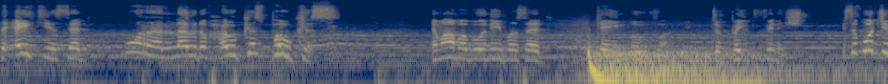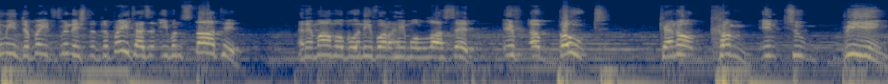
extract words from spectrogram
The atheist said, What a load of hocus pocus. Imam Abu Hanifa said, Game over. Debate finished. He said, What do you mean debate finished? The debate hasn't even started. And Imam Abu Hanifa rahimullah said, If a boat cannot come into being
